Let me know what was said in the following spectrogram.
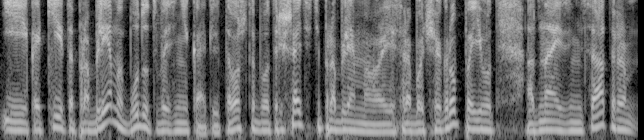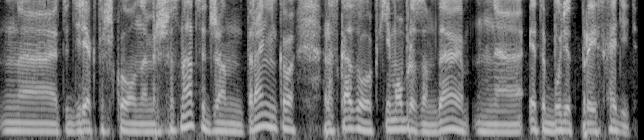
И какие-то проблемы будут возникать. Для того, чтобы вот решать эти проблемы, есть рабочая группа, и вот одна из инициаторов, э, это директор школы номер 16, Жанна Таранникова, рассказывала, каким образом да, э, это будет происходить.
